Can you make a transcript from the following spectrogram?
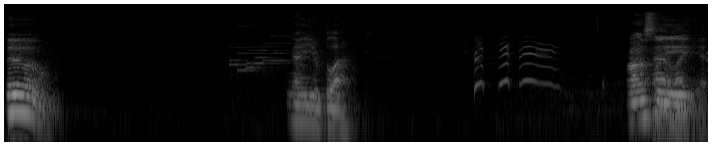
Boom. Now you're black. Honestly, I like it.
